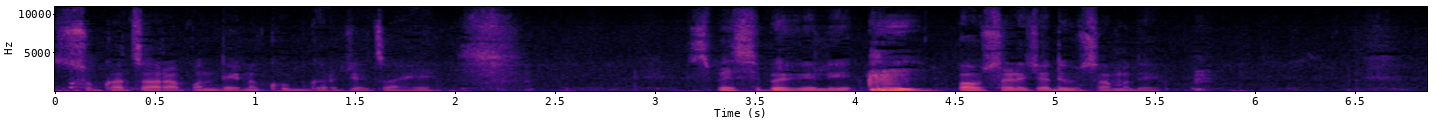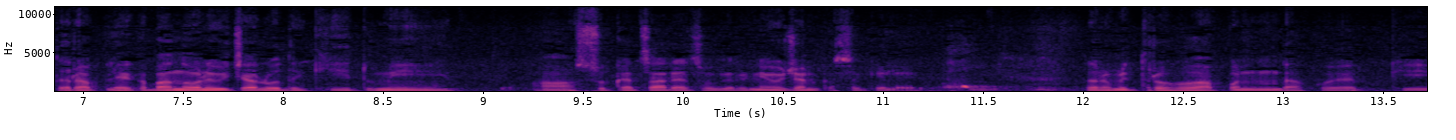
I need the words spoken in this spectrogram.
सुका चारा पण देणं खूप गरजेचं आहे. स्पेसिफिकली पावसाळ्याच्या दिवसामध्ये. तर आपल्या एका बांधवाने विचारलं होतं की तुम्ही सुक्या चाऱ्याचं वगैरे नियोजन कसं केलं आहे तर मित्र हो आपण दाखवूयात की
